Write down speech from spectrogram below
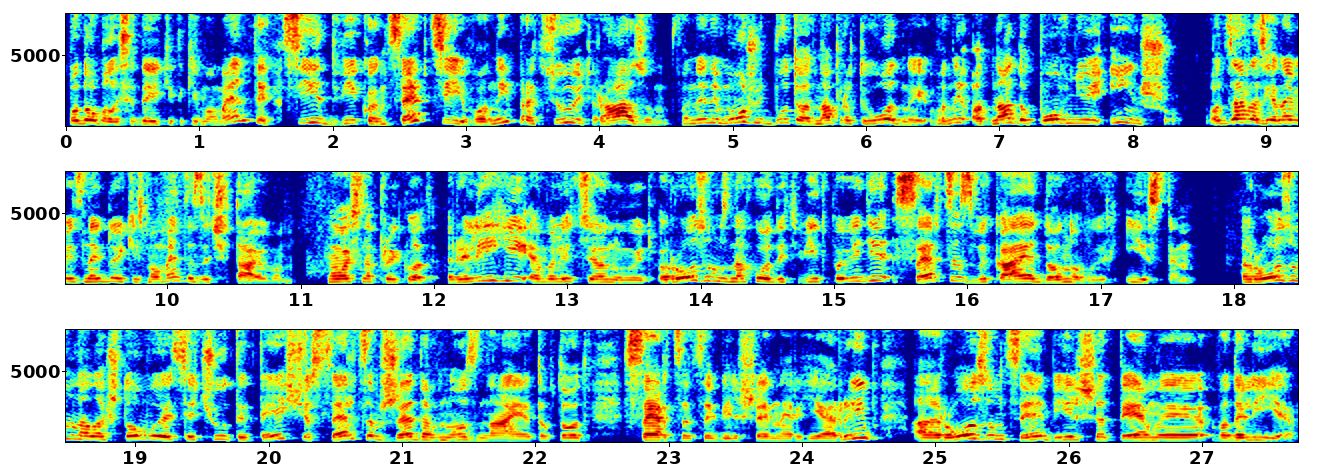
подобалися деякі такі моменти. Ці дві концепції вони працюють разом. Вони не можуть бути одна проти одної. Вони одна доповнює іншу. От зараз я навіть знайду якісь моменти, зачитаю вам. Ось, наприклад, релігії еволюціонують, розум знаходить відповіді, серце звикає до нових істин. Розум налаштовується чути те, що серце вже давно знає. Тобто, от серце це більше енергія риб, а розум це більше теми водолія.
